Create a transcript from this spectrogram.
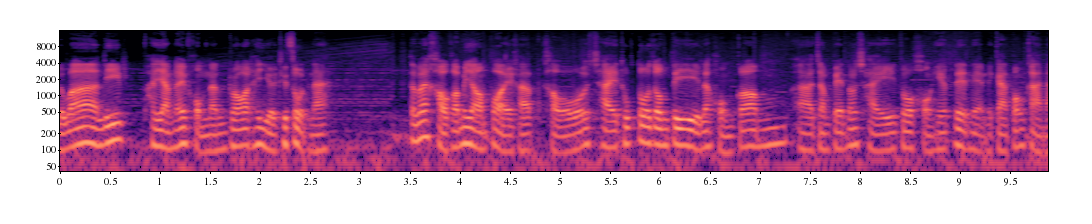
หรือว่ารีบพยายามให้ผมนั้นรอดให้เยอะที่สุดนะ แต่ว่าเขาก็ไม่ยอมปล่อยครับ เขาใช้ทุกตัวโจมตี แล้วผมก็อ่าจำเป็นต้องใช้ตัวของเฮฟเดนเนี่ยในการป้องกัน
